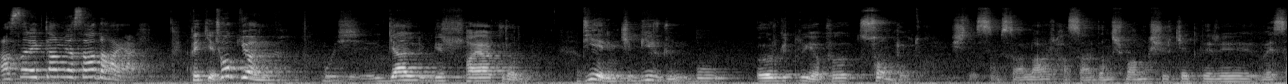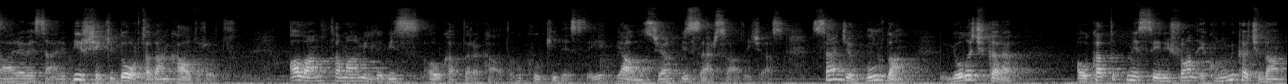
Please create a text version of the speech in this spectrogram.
aslında reklam yasağı da hayal. Peki. Çok yönlü bu iş. Gel bir hayal kuralım. Diyelim ki bir gün bu örgütlü yapı son buldu işte simsarlar, hasar danışmanlık şirketleri vesaire vesaire bir şekilde ortadan kaldırıldı. Alan tamamıyla biz avukatlara kaldı. Hukuki desteği yalnızca bizler sağlayacağız. Sence buradan yola çıkarak avukatlık mesleğinin şu an ekonomik açıdan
